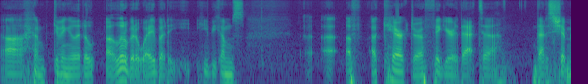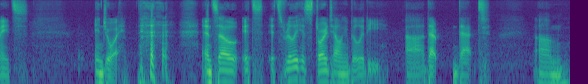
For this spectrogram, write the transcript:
Uh, I'm giving a little a little bit away, but he he becomes a, a, a character, a figure that uh, that his shipmates enjoy, and so it's it's really his storytelling ability uh, that that um,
